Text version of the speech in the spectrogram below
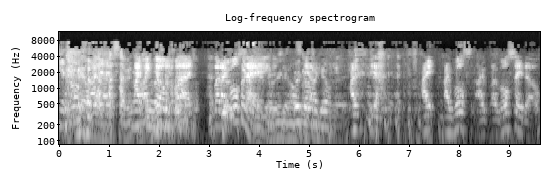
It's all good. I mean, Seven, I think five. though, but but I will say, Good Yeah. God, I yeah, I I will s- I, I will say though,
